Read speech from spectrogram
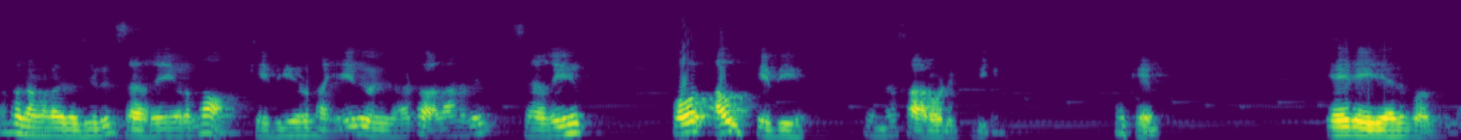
അപ്പൊ നമ്മുടെ ചോദിച്ചത് സഹീർന്നോ കബീർന്നോ? ഏത് വലുതാട്ടോ അതാണിത്. സഹീർ ഓർ ഔ കബീർ എന്ന് സാറോട് ഇട്ടിരിക്കുന്നു. ഓക്കെ. ഏത് എഴുതിയാലും കുഴപ്പമില്ല.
